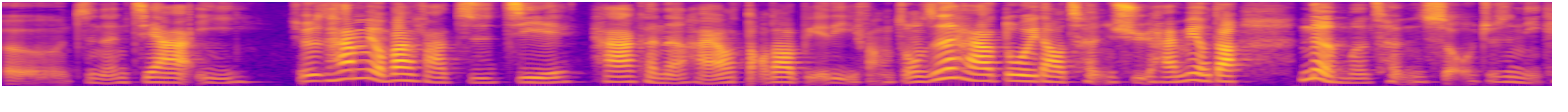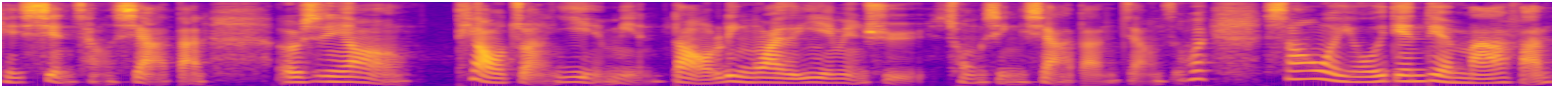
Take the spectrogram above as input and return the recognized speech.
呃，只能加一，就是他没有办法直接，他可能还要导到别的地方。总之还要多一道程序，还没有到那么成熟，就是你可以现场下单，而是要。跳转页面到另外一个页面去重新下单，这样子会稍微有一点点麻烦。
